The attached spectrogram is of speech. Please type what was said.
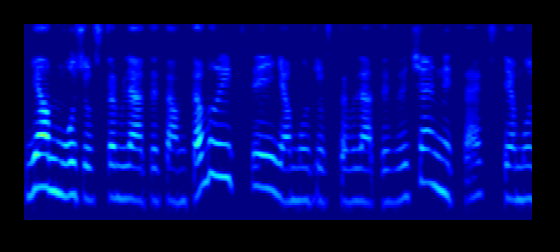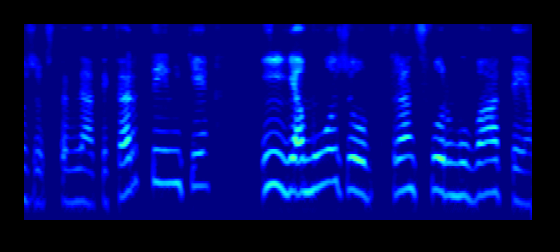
Я можу вставляти там таблиці, я можу вставляти звичайний текст, я можу вставляти картинки, і я можу трансформувати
